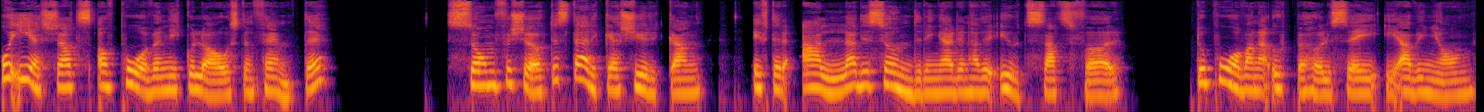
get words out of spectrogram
och ersatts av påven Nikolaus den femte som försökte stärka kyrkan efter alla de söndringar den hade utsatts för då påvarna uppehöll sig i Avignon.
